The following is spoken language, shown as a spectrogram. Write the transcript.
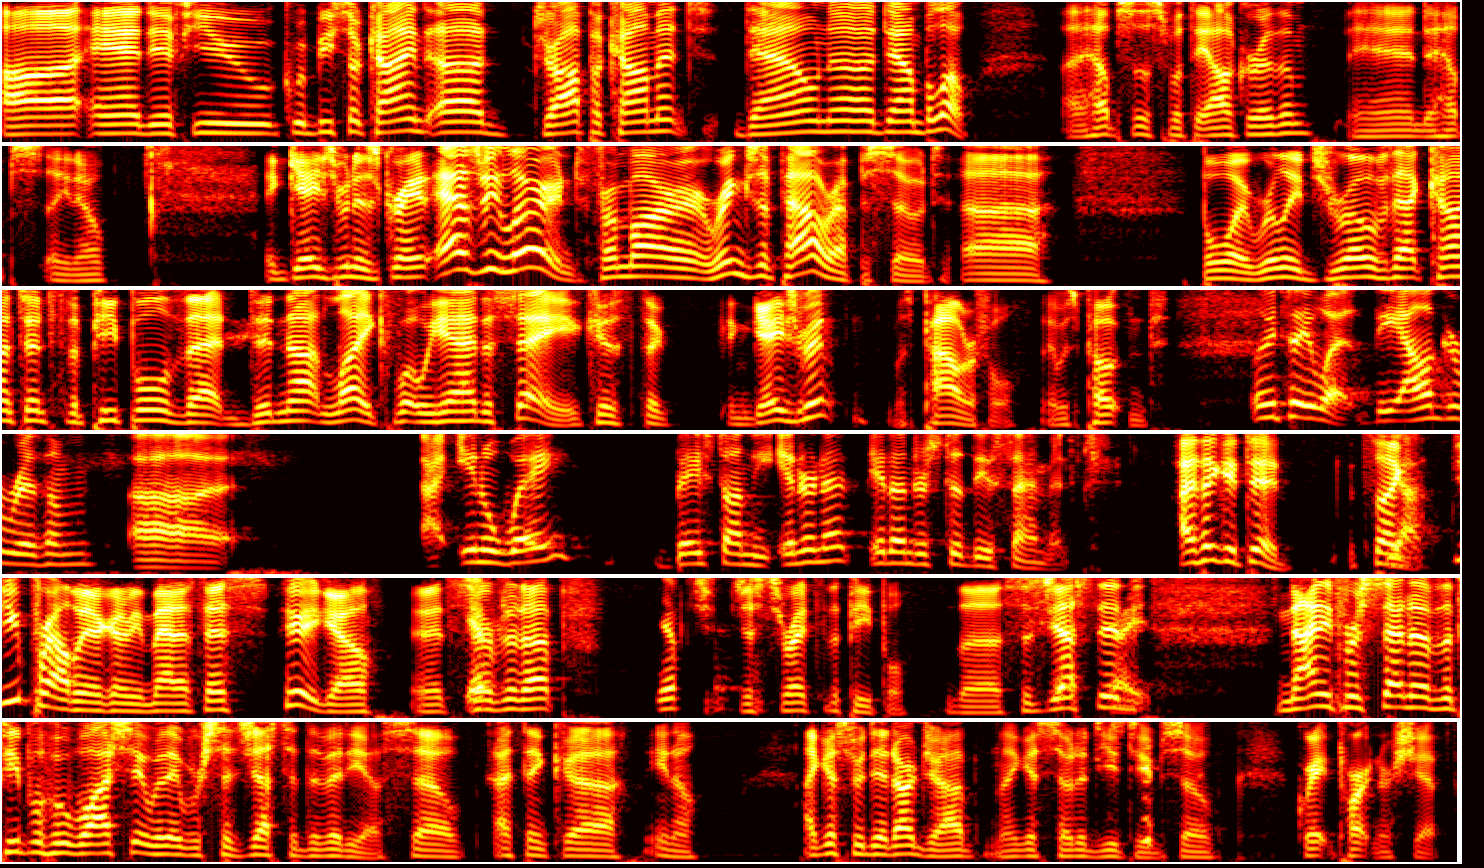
Uh, and if you would be so kind, uh, drop a comment down uh, down below. It helps us with the algorithm, and it helps you know. Engagement is great, as we learned from our Rings of Power episode. Uh, boy, really drove that content to the people that did not like what we had to say because the engagement was powerful. It was potent. Let me tell you what the algorithm, uh, in a way, based on the internet, it understood the assignment. I think it did. It's like Yeah. you probably are going to be mad at this. Here you go, and it served it up. Yep. j- just right to the people. The suggested right. Ninety percent of the people who watched it, they were suggested the video. So I think uh, you know, I guess we did our job. I guess so did YouTube. So great partnership.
